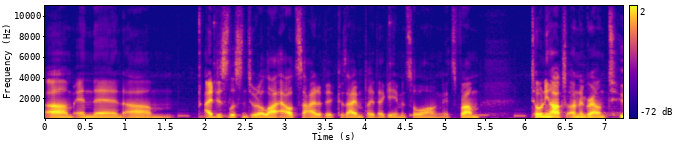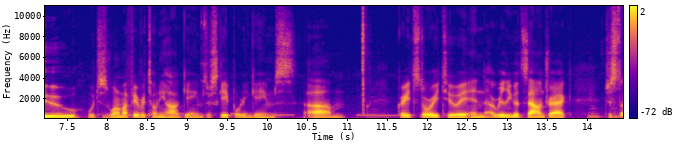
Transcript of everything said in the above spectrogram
um, and then um, I just listened to it a lot outside of it because I haven't played that game in so long. It's from Tony Hawk's Underground 2, which is one of my favorite Tony Hawk games or skateboarding games. Um, great story to it and a really good soundtrack. Just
